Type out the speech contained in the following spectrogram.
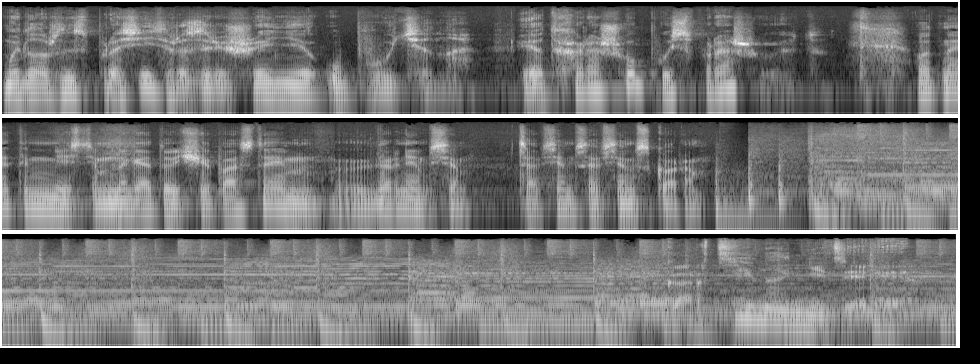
мы должны спросить разрешение у Путина. И это хорошо, пусть спрашивают. Вот на этом месте многоточие поставим. Вернемся совсем-совсем скоро. Картина недели.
